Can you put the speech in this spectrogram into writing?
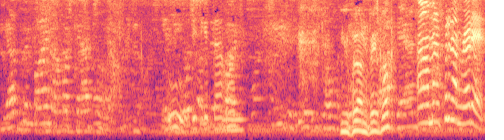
He hasn't been buying that much catching now. Ooh, did you get that one? You put it on Facebook? Uh, I'm gonna put it on Reddit.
